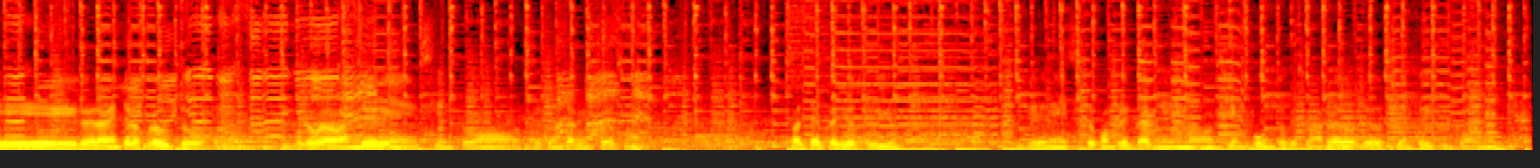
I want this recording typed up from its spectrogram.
Eh, lo de la venta de los productos, eh, he logrado vender en 170 mil pesos. Falta el pedido suyo. Eh, necesito completar mínimo 100 puntos, que son alrededor de 200 y pico mil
